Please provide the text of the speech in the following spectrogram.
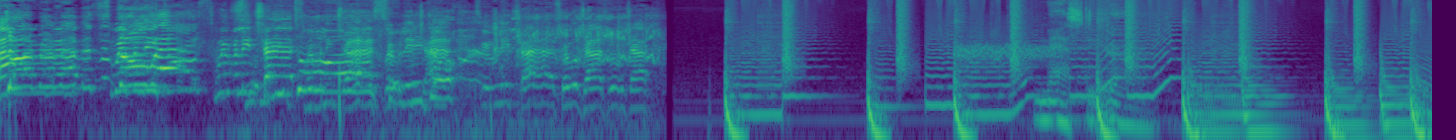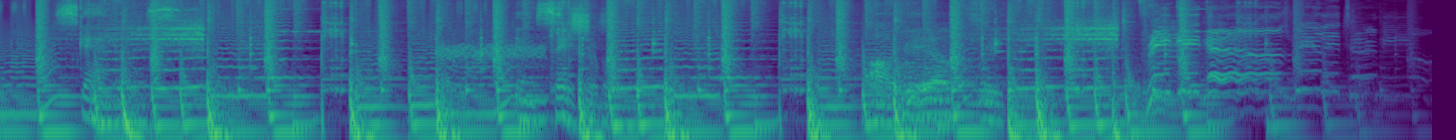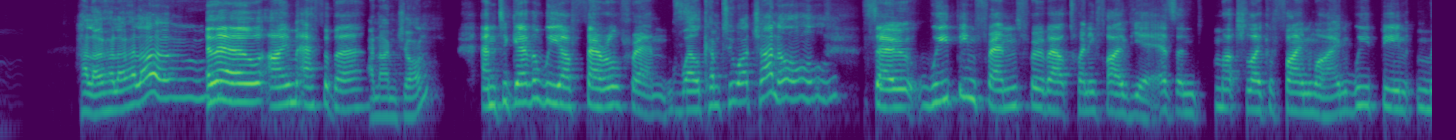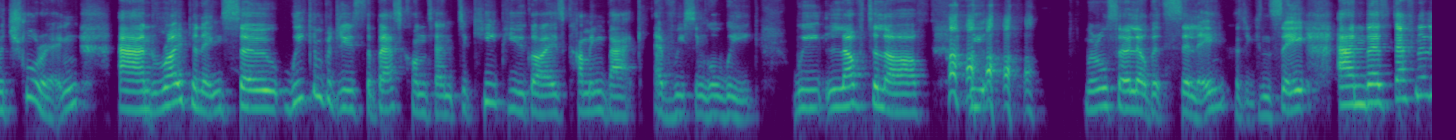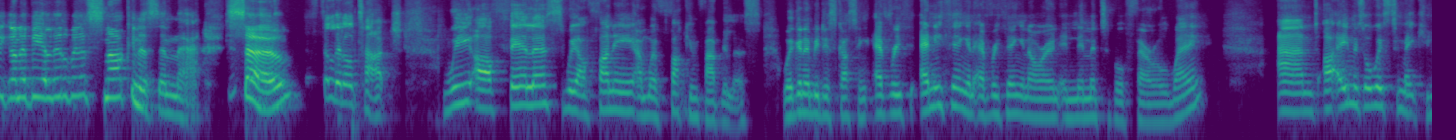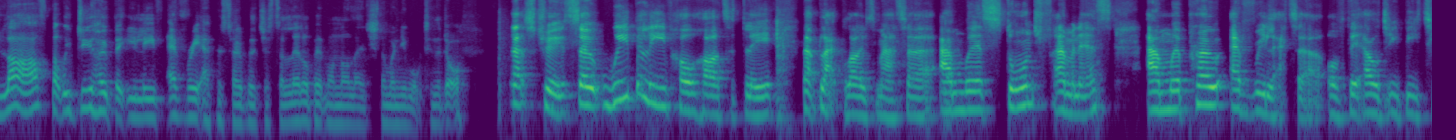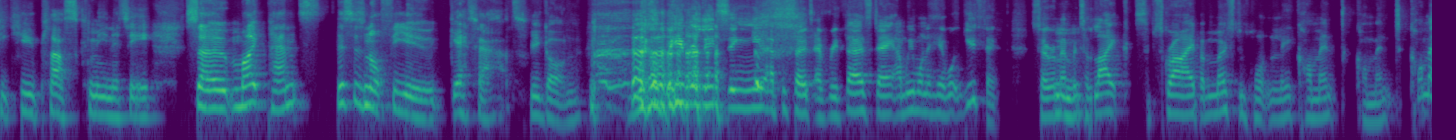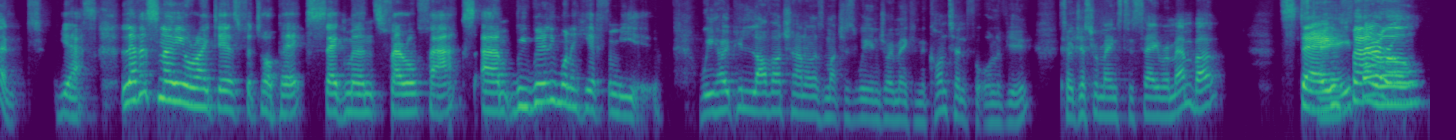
Don't remember to Swivelly do door, it. swivelly chair, swivelly chair, swivelly chair, swivelly chair, swivel chair, swivel chair. Nasty girl. Scandalous. Insatiable. Hello, hello, hello. Hello, I'm Ethaba, And I'm John. and together we are feral friends. Welcome to our channel. so we've been friends for about 25 years, and much like a fine wine, we've been maturing and ripening so we can produce the best content to keep you guys coming back every single week. We love to laugh. We- We're also a little bit silly, as you can see, and there's definitely going to be a little bit of snarkiness in there. So Just a little touch. We are fearless, we are funny, and we're fucking fabulous. We're going to be discussing every anything and everything in our own inimitable feral way. And our aim is always to make you laugh, but we do hope that you leave every episode with just a little bit more knowledge than when you walked in the door. That's true. So we believe wholeheartedly that Black Lives Matter, and we're staunch feminists, and we're pro every letter of the LGBTQ plus community. So Mike Pence, this is not for you. Get out. Be gone. we'll be releasing new episodes every Thursday, and we want to hear what you think. So remember to like, subscribe, and most importantly, comment, comment, comment. Yes. Let us know your ideas for topics, segments, feral facts. Um, we really want to hear from you. We hope you love our channel as much as we enjoy making the content for all of you. So it just remains to say, remember, Stay, Stay feral. feral.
